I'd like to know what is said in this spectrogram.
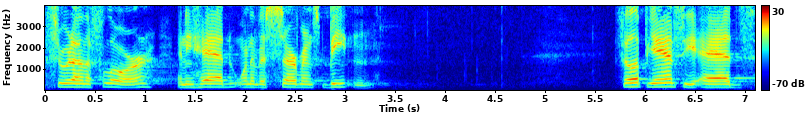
threw it on the floor, and he had one of his servants beaten. Philip Yancey adds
